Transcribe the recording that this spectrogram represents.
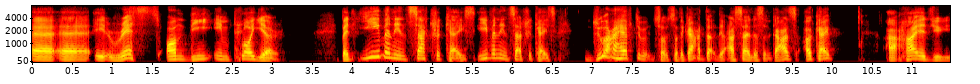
uh, uh, it rests on the employer but even in such a case, even in such a case, do I have to? So, so the guy, I say, listen, guys, okay, I hired you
